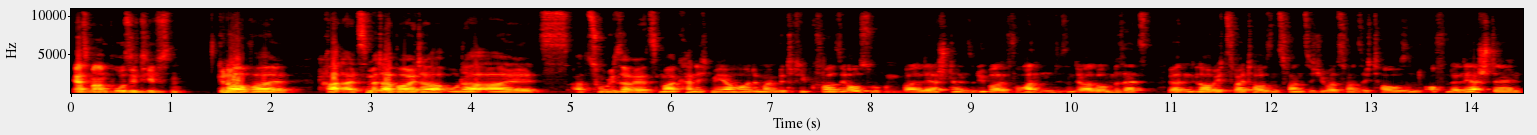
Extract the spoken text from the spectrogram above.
erstmal am positivsten. Genau, weil gerade als Mitarbeiter oder als Azubi, sage ich jetzt mal, kann ich mir ja heute meinen Betrieb quasi aussuchen, weil Lehrstellen sind überall vorhanden, die sind ja alle unbesetzt. Wir hatten, glaube ich, 2020 über 20.000 offene Lehrstellen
